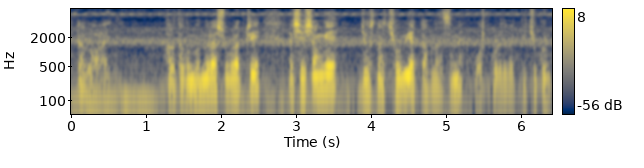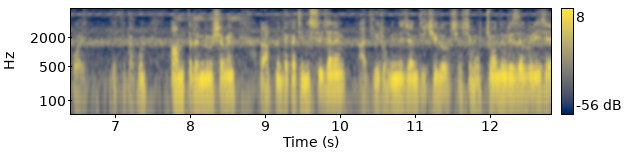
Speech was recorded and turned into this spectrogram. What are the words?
একটা লড়াই। ভালো থাকুন বন্ধুরা, শুভরাত্রি। আর সেই সঙ্গে জ্যোৎস্নার ছবি একটা আপনাদের সামনে পোস্ট করে দেবে কিছুক্ষণ পরেই দেখতে থাকুন আমতারা নিউজ সেভেন। আর আপনাদের কাছে নিশ্চয়ই জানেন, আজকে রবীন্দ্র জয়ন্তী ছিল, সেই সময় উচ্চ মাধ্যমিক রেজাল্ট বেরিয়েছে।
